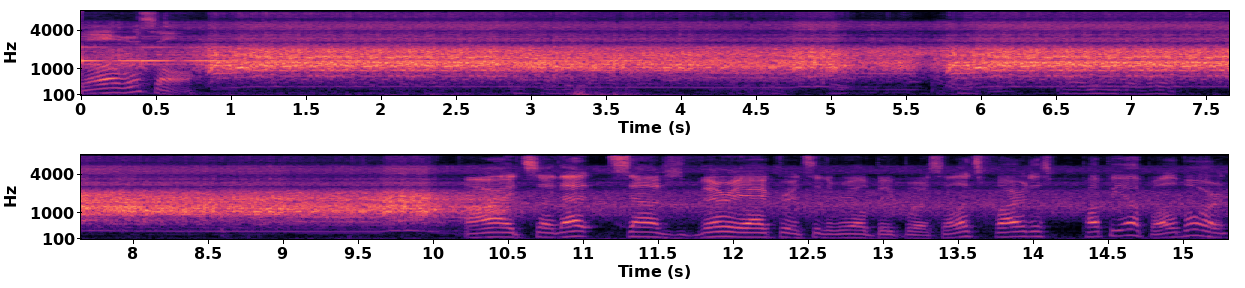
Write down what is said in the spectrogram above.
Little whistle. All right, so that sounds very accurate to the real big boy. So let's fire this puppy up. All aboard.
